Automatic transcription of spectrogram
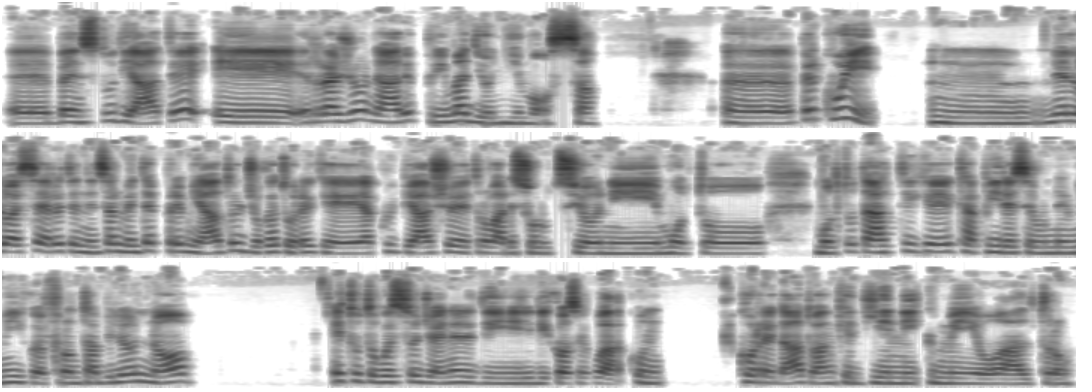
uh, ben studiate e ragionare prima di ogni mossa. Uh, per cui Mm, nell'OSR tendenzialmente è premiato il giocatore che, a cui piace trovare soluzioni molto, molto tattiche, capire se un nemico è affrontabile o no e tutto questo genere di, di cose qua, con, corredato anche di enigmi o altro.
